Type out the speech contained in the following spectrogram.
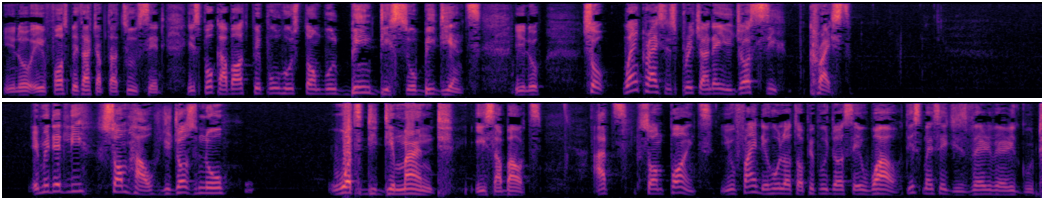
you know, in first Peter chapter two said. He spoke about people who stumble being disobedient. You know, So when Christ is preached and then you just see Christ, immediately, somehow, you just know what the demand is about. At some point, you find a whole lot of people just say, wow, this message is very, very good.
